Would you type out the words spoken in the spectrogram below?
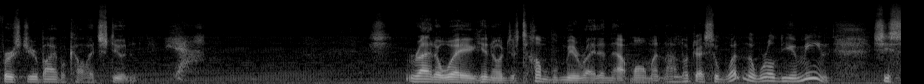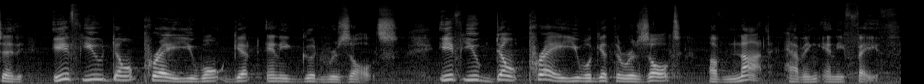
First year Bible college student. Yeah. Right away, you know, just humbled me right in that moment. And I looked at her, I said, What in the world do you mean? She said, If you don't pray, you won't get any good results. If you don't pray, you will get the result of not having any faith.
